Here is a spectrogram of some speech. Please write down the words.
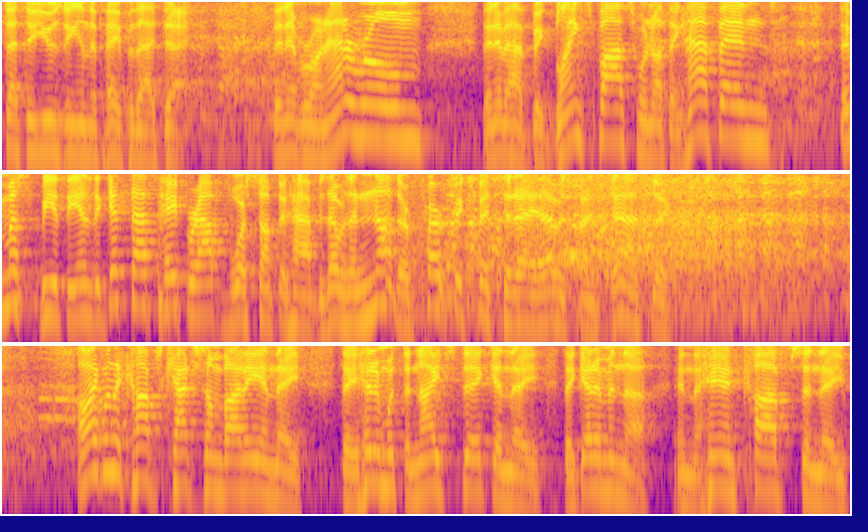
that they're using in the paper that day. They never run out of room, they never have big blank spots where nothing happened. They must be at the end to get that paper out before something happens. That was another perfect fit today. That was fantastic. I like when the cops catch somebody and they, they hit him with the nightstick and they, they get him in the, in the handcuffs and they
